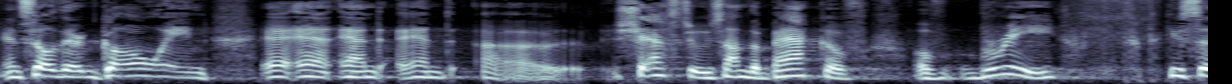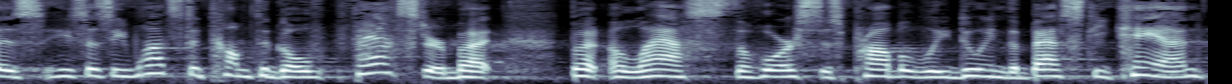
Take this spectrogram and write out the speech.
And so they're going. And, and, and uh, Shasta, who's on the back of, of Bree, he says, he says he wants to come to go faster, but, but alas, the horse is probably doing the best he can,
